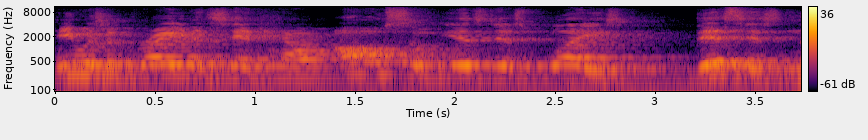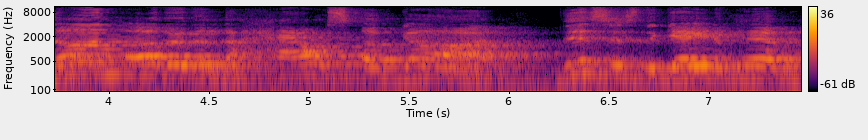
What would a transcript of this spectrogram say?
He was afraid and said, How awesome is this place! This is none other than the house of God. This is the gate of heaven.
